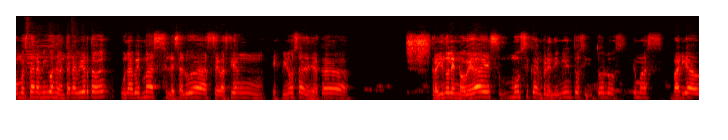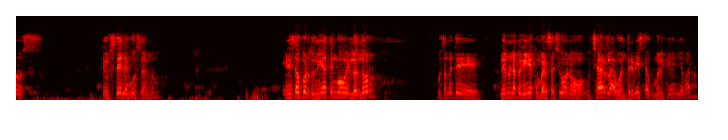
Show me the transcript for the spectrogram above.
¿Cómo están amigos de Ventana Abierta? Una vez más les saluda Sebastián Espinosa desde acá, trayéndoles novedades, música, emprendimientos y todos los temas variados que a ustedes les gustan. En esta oportunidad tengo el honor justamente de tener una pequeña conversación o charla o entrevista, como le quieran llamar,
